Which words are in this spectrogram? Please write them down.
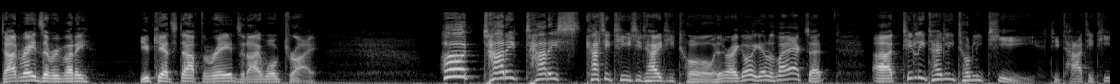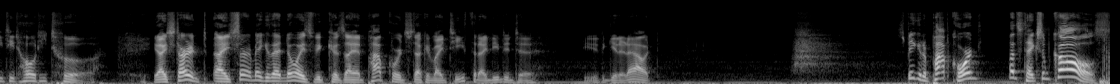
Todd Rains, everybody. You can't stop the raids, and I won't try. Oh, toddy toddy cutty tee tee tighty toe. There I go again with my accent. Uh, tiddly tiddly totally tee tee tatty tee tee totty toe. Yeah, I started I started making that noise because I had popcorn stuck in my teeth and I needed to needed to get it out. Speaking of popcorn, let's take some calls.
